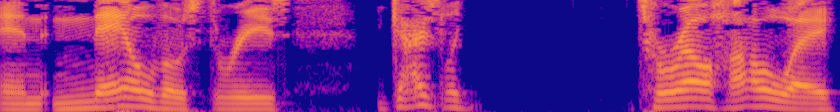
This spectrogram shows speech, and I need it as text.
and nail those threes, guys like Terrell Holloway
